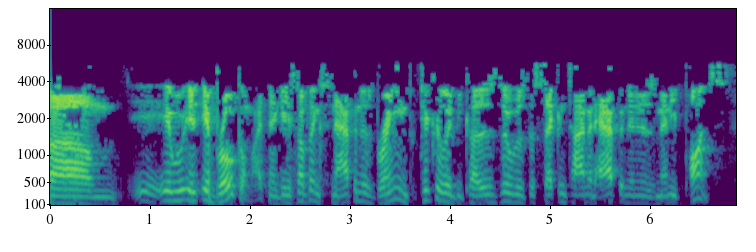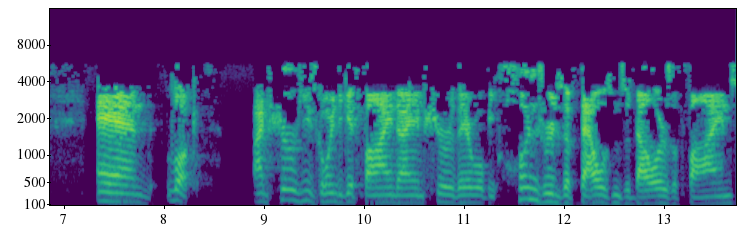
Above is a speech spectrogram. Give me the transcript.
um, it, it, it broke him. I think he's something snapped in his brain, particularly because it was the second time it happened in as many punts. And look, I'm sure he's going to get fined. I am sure there will be hundreds of thousands of dollars of fines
